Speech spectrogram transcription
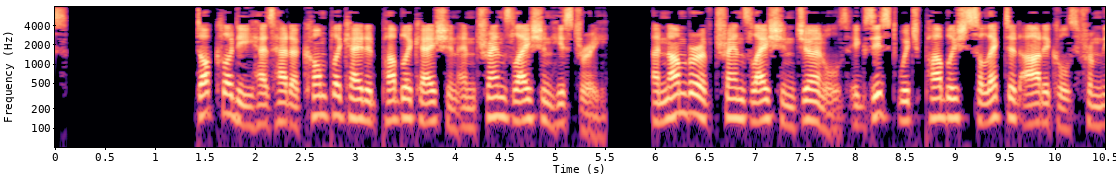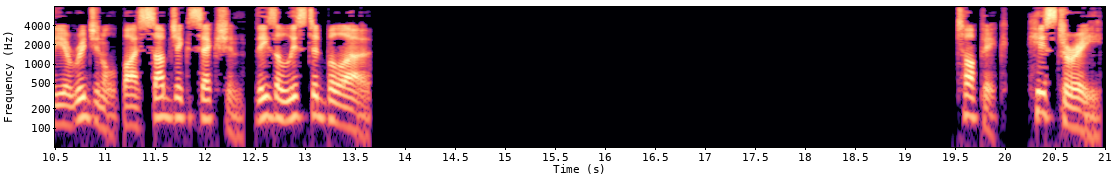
Doklady has had a complicated publication and translation history. A number of translation journals exist which publish selected articles from the original by subject section, these are listed below. History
